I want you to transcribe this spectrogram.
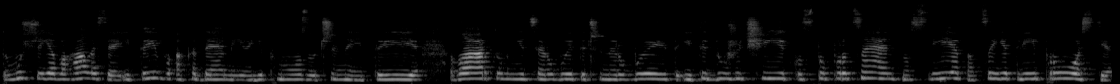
тому що я вагалася іти в академію гіпнозу чи не йти, варто мені це робити чи не робити. І ти дуже чітко, стопроцентно, Свята, це є твій простір.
